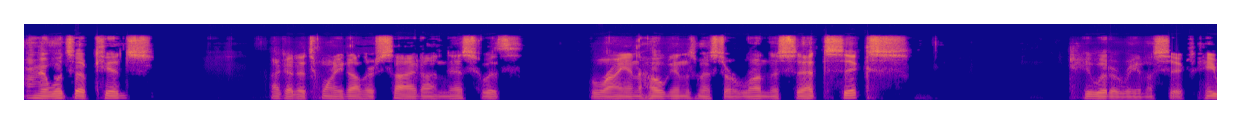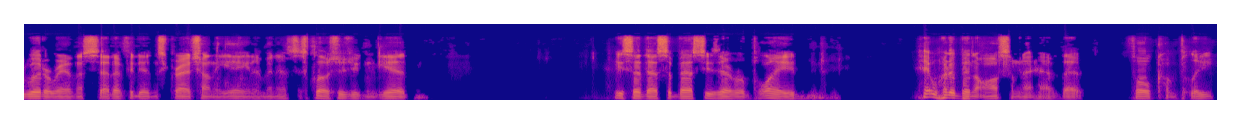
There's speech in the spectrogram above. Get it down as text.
right, what's up, kids? I got a twenty dollar side on this with Ryan Hogan's Mister Run the Set Six. He would have ran the six. He would have ran the set if he didn't scratch on the eight. I mean, it's as close as you can get. He said that's the best he's ever played. It would have been awesome to have that full complete.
